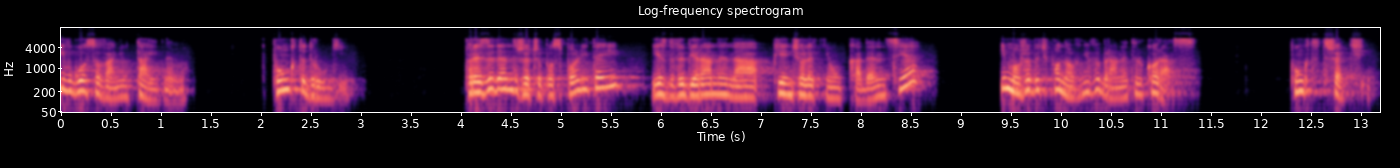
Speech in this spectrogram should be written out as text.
i w głosowaniu tajnym. Punkt drugi. Prezydent Rzeczypospolitej jest wybierany na pięcioletnią kadencję i może być ponownie wybrany tylko raz. Punkt trzeci.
